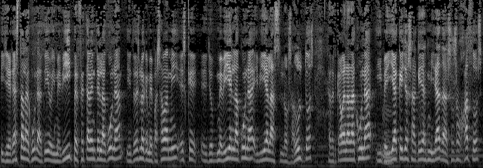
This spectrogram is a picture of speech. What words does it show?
y llegué hasta la cuna, tío, y me vi perfectamente en la cuna, y entonces lo que me pasaba a mí es que eh, yo me vi en la cuna y vi a las- los adultos que se acercaban a la cuna y veía aquellos, aquellas miradas, esos ojazos,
